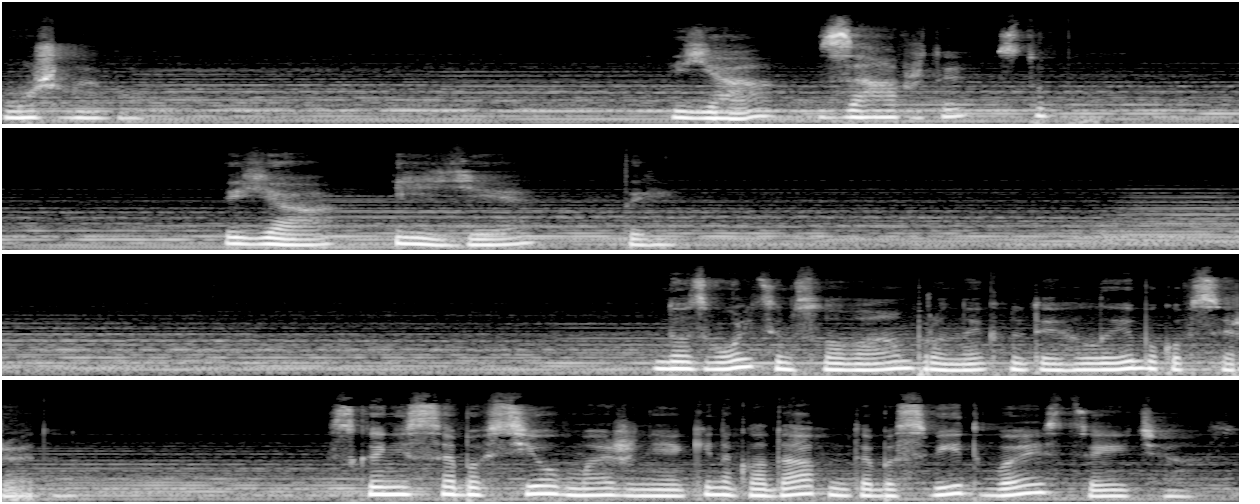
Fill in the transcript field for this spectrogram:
можливо. Я завжди з тобою. Я і є ти. Дозволь цим словам проникнути глибоко всередину. Скинь із себе всі обмеження, які накладав на тебе світ весь цей час.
